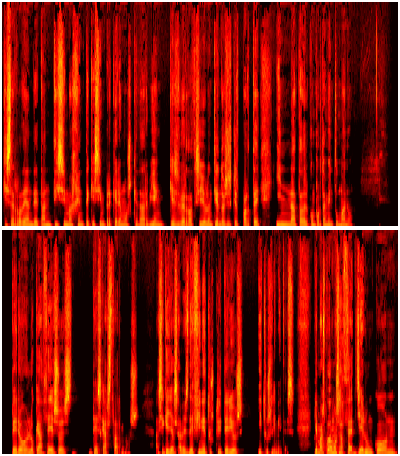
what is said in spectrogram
que se rodean de tantísima gente que siempre queremos quedar bien, que es verdad, si yo lo entiendo, si es que es parte innata del comportamiento humano. Pero lo que hace eso es desgastarnos. Así que ya sabes, define tus criterios y tus límites. ¿Qué más podemos hacer, Jerún, con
